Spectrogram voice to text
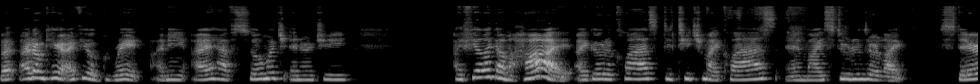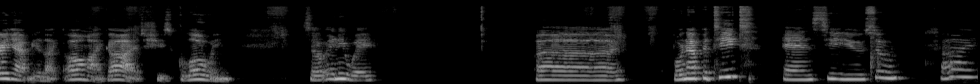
But I don't care. I feel great. I mean, I have so much energy. I feel like I'm high. I go to class to teach my class, and my students are like staring at me, like, oh my God, she's glowing. So, anyway, uh, bon appetit and see you soon. Bye.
